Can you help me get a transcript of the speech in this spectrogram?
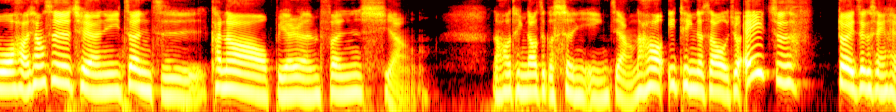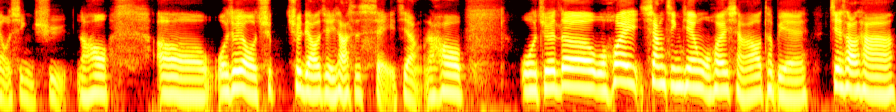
我好像是前一阵子看到别人分享，然后听到这个声音，这样，然后一听的时候，我就哎、就是对这个声音很有兴趣，然后呃，我就有去去了解一下是谁，这样，然后我觉得我会像今天我会想要特别介绍她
